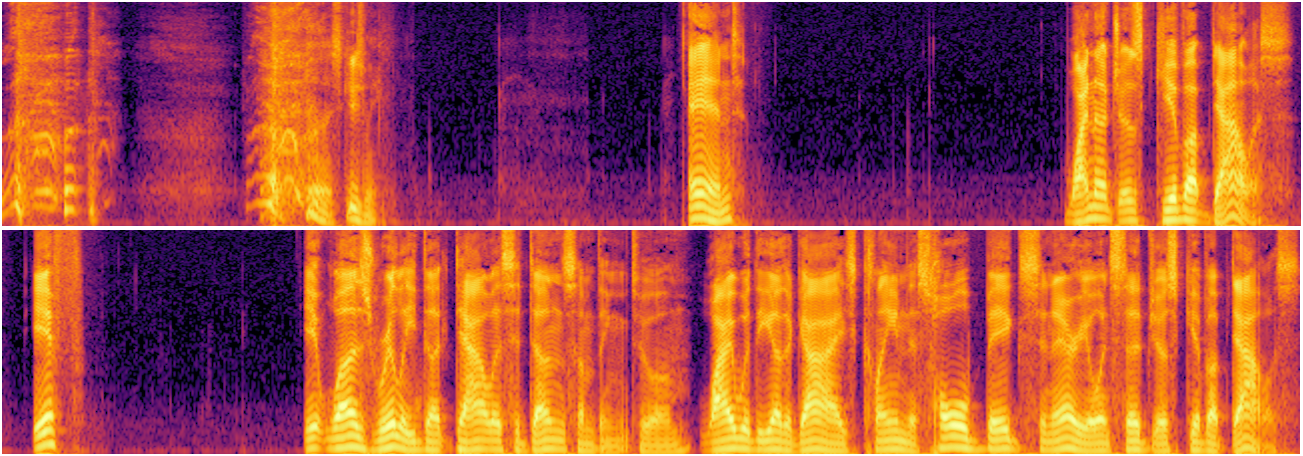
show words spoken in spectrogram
Excuse me. And why not just give up Dalis? If it was really that Dalis had done something to him. Why would the other guys claim this whole big scenario instead of just give up Dalis?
